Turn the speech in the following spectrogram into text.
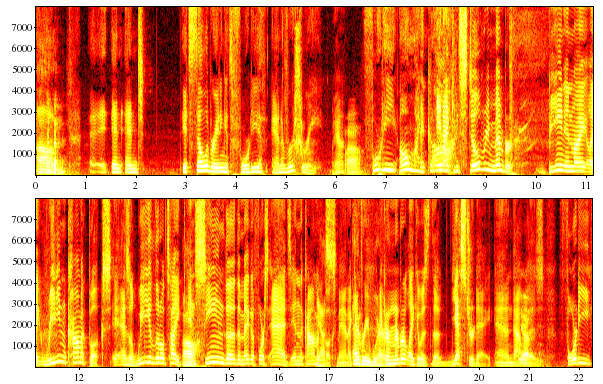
Um, and and it's celebrating its 40th anniversary. yeah. wow. 40. Oh my and, god! and I can still remember being in my like reading comic books as a wee little tyke Oh. and seeing the the Megaforce ads in the comic Yes, books. Man, I can, everywhere. I can remember it like it was the yesterday, and that Yep. was forty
